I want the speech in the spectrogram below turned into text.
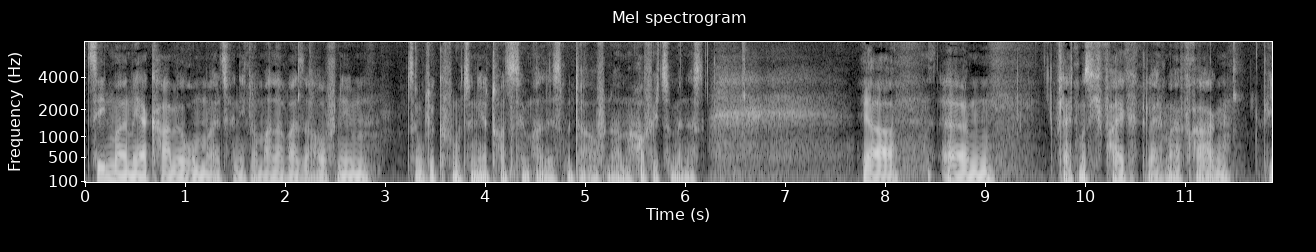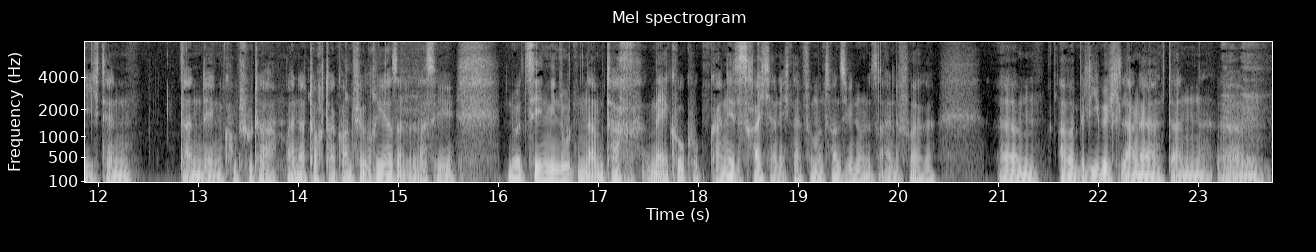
zehnmal mehr Kabel rum, als wenn ich normalerweise aufnehme. Zum Glück funktioniert trotzdem alles mit der Aufnahme, hoffe ich zumindest. Ja, ähm, vielleicht muss ich Falk gleich mal fragen, wie ich denn dann den Computer meiner Tochter konfiguriere, dass sie nur 10 Minuten am Tag Mako gucken kann. Nee, das reicht ja nicht, ne? 25 Minuten ist eine Folge. Ähm, aber beliebig lange dann ähm,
